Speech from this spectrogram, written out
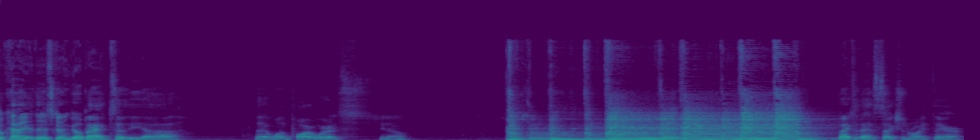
Okay, and then it's going to go back to the uh, that one part where it's, you know, back to that section right there.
